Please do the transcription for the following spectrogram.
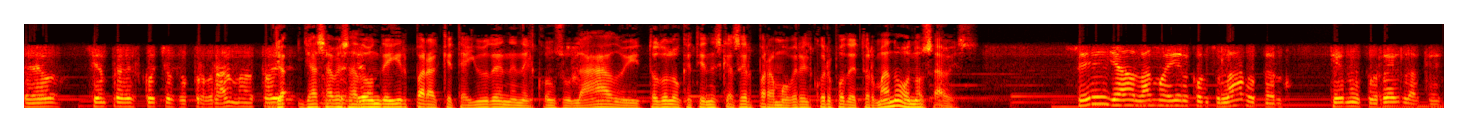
yo siempre escucho su programa. ¿Ya, ¿Ya sabes a dónde ir para que te ayuden en el consulado y todo lo que tienes que hacer para mover el cuerpo de tu hermano o no sabes? Sí, ya hablamos ahí en el consulado, pero tienen su regla que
